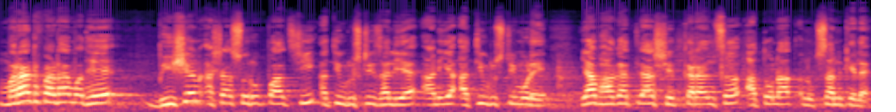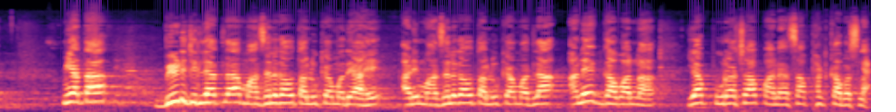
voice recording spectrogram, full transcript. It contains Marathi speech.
मराठवाड्यामध्ये भीषण अशा स्वरूपाची अतिवृष्टी झाली आहे आणि या अतिवृष्टीमुळे या भागातल्या शेतकऱ्यांचं आतोनात नुकसान केलं आहे मी आता बीड जिल्ह्यातल्या माजलगाव तालुक्यामध्ये आहे आणि माजलगाव तालुक्यामधल्या अनेक गावांना या पुराच्या पाण्याचा फटका बसला.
